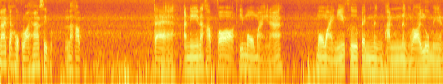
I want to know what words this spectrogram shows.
น่าจะ 650 นะครับ แต่อันนี้นะครับก็ที่โมใหม่นะ โมใหม่นี้คือเป็น 1,100 ลูเมน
